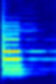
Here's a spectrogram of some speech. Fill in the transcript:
you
